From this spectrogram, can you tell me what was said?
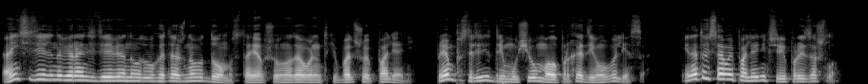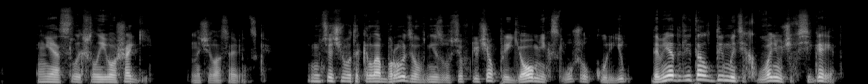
Они сидели на веранде деревянного двухэтажного дома, стоявшего на довольно-таки большой поляне, прямо посреди дремучего малопроходимого леса. И на той самой поляне все и произошло. «Я слышал его шаги», — начала Савинская. Он все чего-то колобродил внизу, все включал приемник, слушал, курил. До меня долетал дым этих вонючих сигарет.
